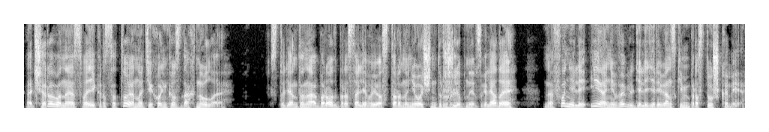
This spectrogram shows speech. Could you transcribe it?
Очарованная своей красотой, она тихонько вздохнула. Студенты, наоборот, бросали в её сторону не очень дружелюбные взгляды. На фоне Ли И они выглядели деревенскими простушками.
